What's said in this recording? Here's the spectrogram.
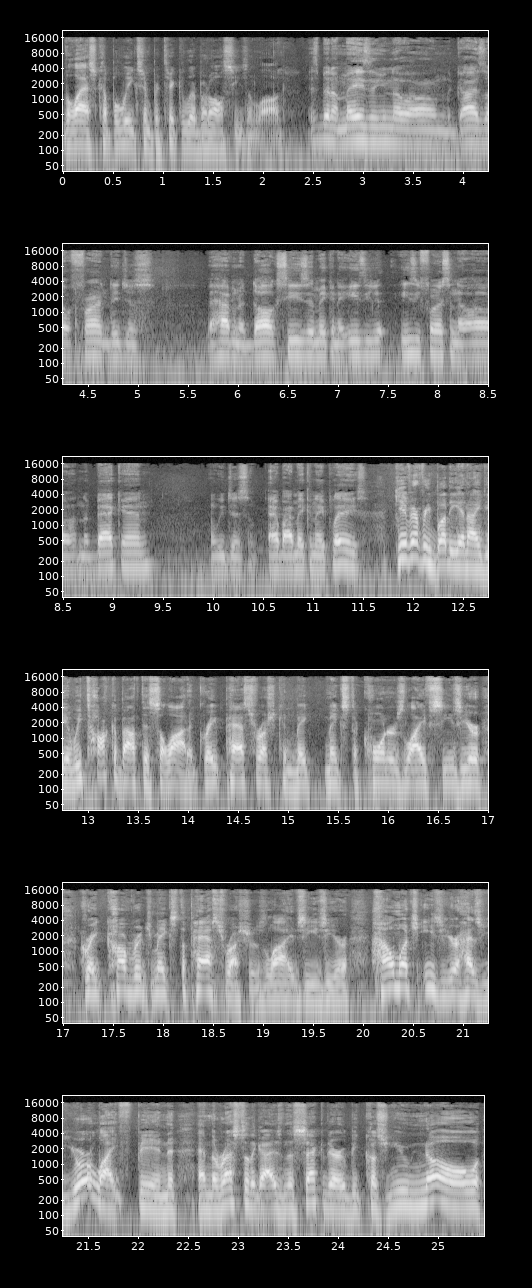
the last couple weeks in particular, but all season long. It's been amazing. You know, um, the guys up front, they just they're having a dog season, making it easy easy for us in the uh, in the back end and we just everybody making their plays. Give everybody an idea. We talk about this a lot. A great pass rush can make makes the corners' lives easier. Great coverage makes the pass rushers' lives easier. How much easier has your life been and the rest of the guys in the secondary because you know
